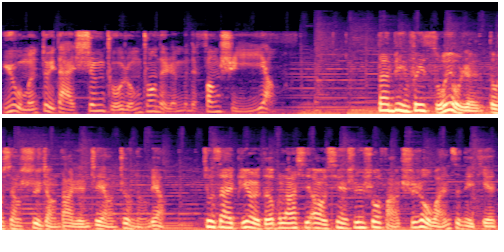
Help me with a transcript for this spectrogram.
与我们对待身着戎装的人们的方式一样。但并非所有人都像市长大人这样正能量。就在比尔·德布拉西奥现身说法吃肉丸子那天，《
